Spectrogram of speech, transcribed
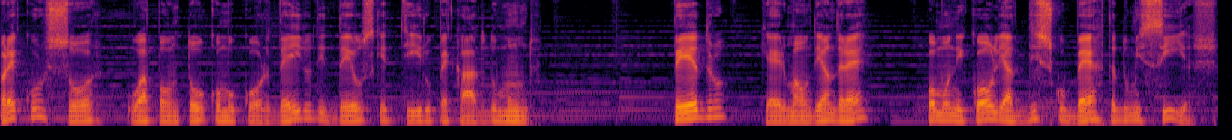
precursor o apontou como o Cordeiro de Deus que tira o pecado do mundo. Pedro, que é irmão de André, comunicou-lhe a descoberta do Messias.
